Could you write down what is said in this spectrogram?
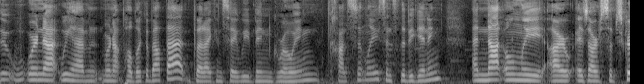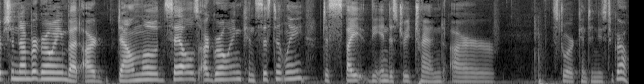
So we're not we haven't we're not public about that, but I can say we've been growing constantly since the beginning. And not only are, is our subscription number growing, but our download sales are growing consistently despite the industry trend. Our store continues to grow.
